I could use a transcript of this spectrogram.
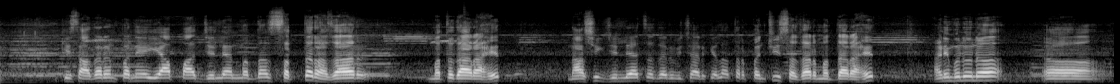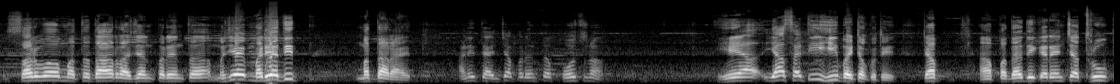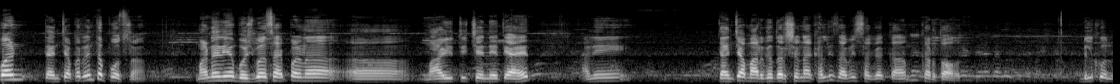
की साधारणपणे या पाच जिल्ह्यांमधनं सत्तर हजार मतदार आहेत. नाशिक जिल्ह्याचा जर विचार केला तर पंचवीस हजार मतदार आहेत. आणि म्हणून सर्व मतदार राजांपर्यंत म्हणजे मर्यादित मतदार आहेत. आणि त्यांच्यापर्यंत पोहोचणं हे यासाठी ही बैठक होते. त्या पदाधिकाऱ्यांच्या थ्रू पण त्यांच्यापर्यंत पोचणं माननीय भुजबळ साहेब पण महायुतीचे नेते आहेत आणि त्यांच्या मार्गदर्शनाखालीच आम्ही सगळं काम करतो आहोत. बिलकुल.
